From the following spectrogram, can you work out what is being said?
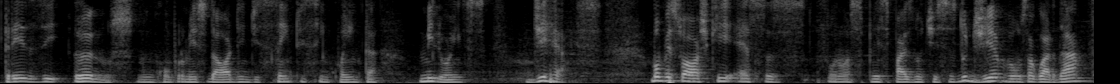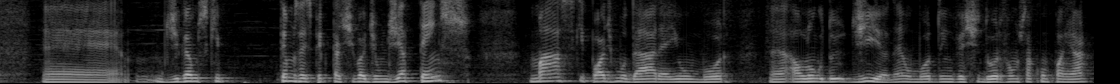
13 anos, num compromisso da ordem de 150 milhões de reais. Bom, pessoal, acho que essas foram as principais notícias do dia. Vamos aguardar. É, digamos que temos a expectativa de um dia tenso, mas que pode mudar aí o humor é, ao longo do dia, né, o humor do investidor, vamos acompanhar,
